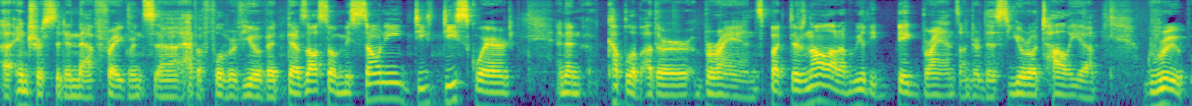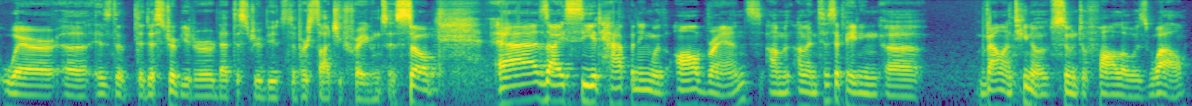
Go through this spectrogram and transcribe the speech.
uh, interested in that fragrance uh, I have a full review of it. There's also Missoni, D, D squared and then a couple of other brands but there's not a lot of really big brands under this Euroitalia group where uh, is the, the distributor that distributes the Versace fragrances. So as I see it happening with all brands I'm, I'm anticipating uh, Valentino soon to follow as well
